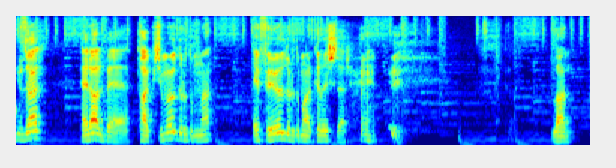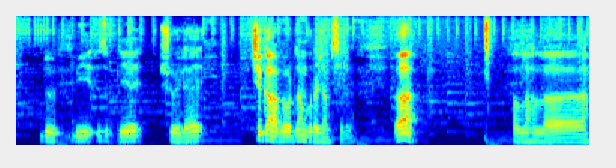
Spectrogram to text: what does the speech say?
güzel. Helal be. Takipçimi öldürdüm lan. Efe'yi öldürdüm arkadaşlar. Lan dur bir zıplaya şöyle. Çık abi oradan vuracağım seni. Aa. Allah Allah.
